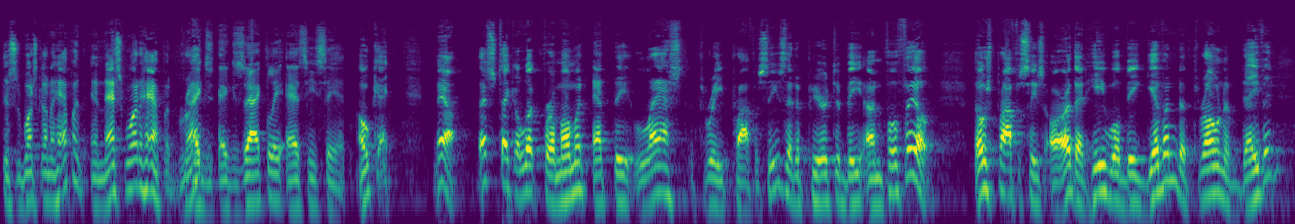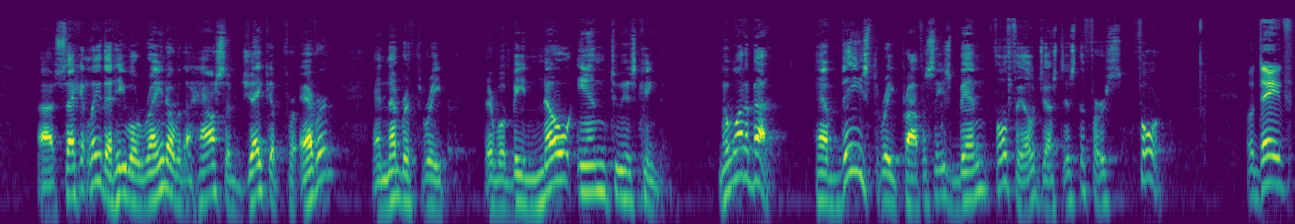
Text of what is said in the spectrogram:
this is what's going to happen, and that's what happened, right? Ex- exactly as he said. Okay. Now, let's take a look for a moment at the last three prophecies that appear to be unfulfilled. Those prophecies are that he will be given the throne of David. Uh, secondly, that he will reign over the house of Jacob forever. And number three, there will be no end to his kingdom. Now, what about it? Have these three prophecies been fulfilled just as the first four? Well, Dave,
